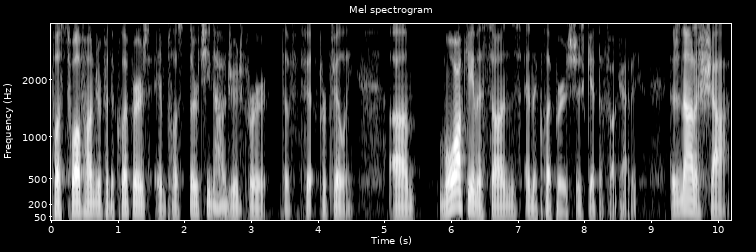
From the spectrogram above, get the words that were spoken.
Plus 1,200 for the Clippers and plus 1,300 for the for Philly. Um, Milwaukee and the Suns and the Clippers just get the fuck out of here. There's not a shot.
